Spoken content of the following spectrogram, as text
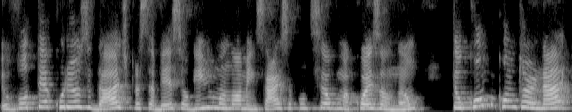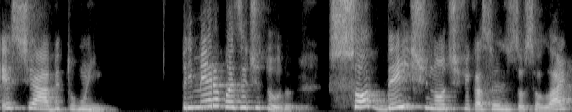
Eu vou ter a curiosidade para saber se alguém me mandou uma mensagem, se aconteceu alguma coisa ou não. Então, como contornar este hábito ruim? Primeira coisa de tudo, só deixe notificações no seu celular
